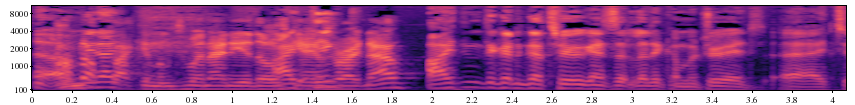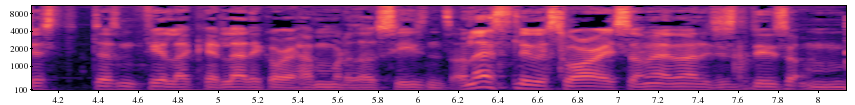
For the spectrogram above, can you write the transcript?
I'm mean, not backing them to win any of those I games think, right now. I think they're going to go through against Atletico Madrid. Uh, it just doesn't feel like Atletico are having one of those seasons, unless Luis Suarez somehow manages to do something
